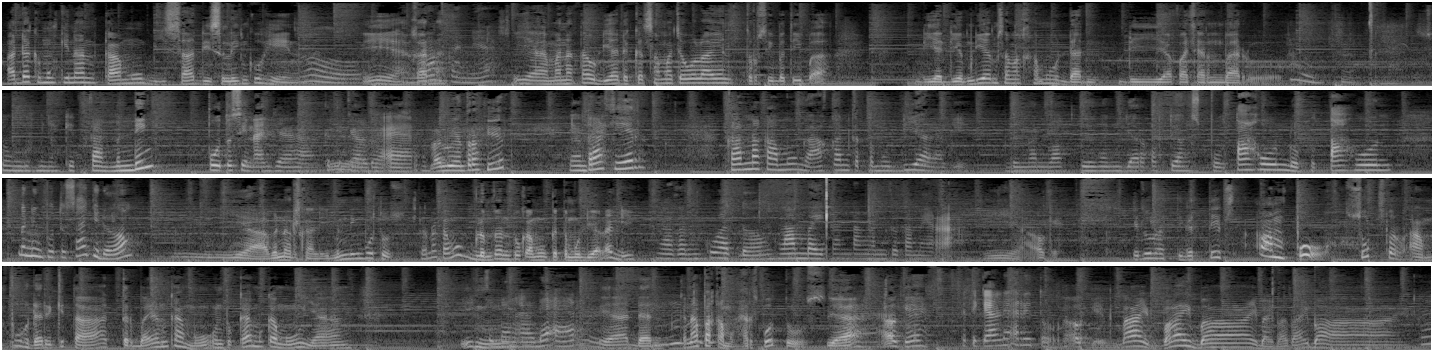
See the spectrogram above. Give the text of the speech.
ada kemungkinan kamu bisa diselingkuhin. Oh, Iya, karena ya? Iya, mana tahu dia deket sama cowok lain, terus tiba-tiba dia diam-diam sama kamu dan dia pacaran baru. Hmm, sungguh menyakitkan. Mending putusin aja Iya. ketika LDR. Lalu yang terakhir, Yang terakhir, karena kamu nggak akan ketemu dia lagi dengan waktu dengan jarak waktu yang 10 tahun, 20 tahun, mending putus aja dong. iya benar sekali, mending putus karena kamu belum tentu kamu ketemu dia lagi. Nggak akan kuat dong, lambaikan tangan ke kamera. Iya, oke. Itulah tiga tips ampuh, super ampuh dari kita. Terbayang kamu untuk kamu-kamu yang ingin Sedang LDR, ya dan kenapa kamu harus putus ya? Oke. Ketika LDR itu. Oke, bye bye bye bye bye bye bye. Bye.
